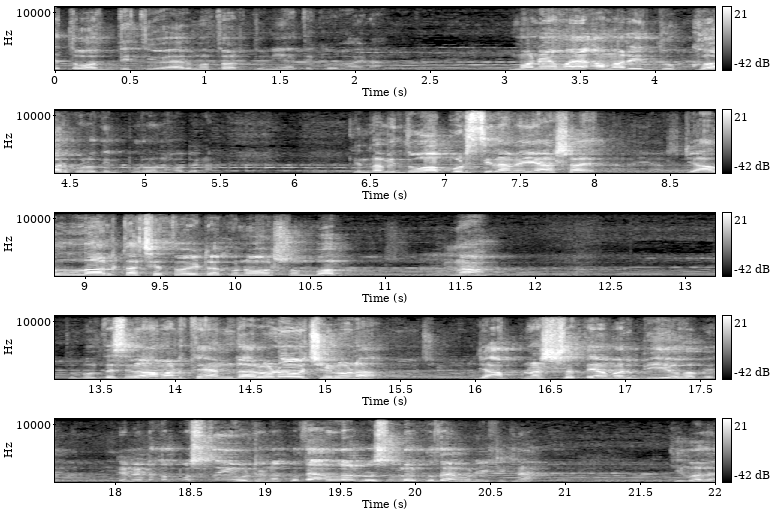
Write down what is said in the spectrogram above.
এ তো অদ্বিতীয়, এর মতো আর দুনিয়াতে কেউ হয় না। মনে হয় আমার এই দুঃখ আর কোনোদিন পূরণ হবে না। কিন্তু আমি দোয়া পড়ছিলাম এই আশায় যে আল্লাহর কাছে তো এটা কোনো অসম্ভব না। তো বলতেছিল, আমার ধ্যান ধারণেও ছিল না যে আপনার সাথে আমার বিয়ে হবে। কেন এটা তো প্রশ্নই ওঠে না। কোথায় আল্লাহ রসুল আর কোথায় উনি ঠিক না? কি বলে?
